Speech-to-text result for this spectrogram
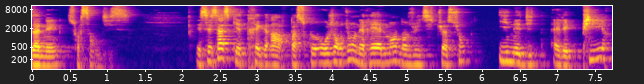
années 70. Et c'est ça ce qui est très grave, parce qu'aujourd'hui, on est réellement dans une situation inédite. Elle est pire,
